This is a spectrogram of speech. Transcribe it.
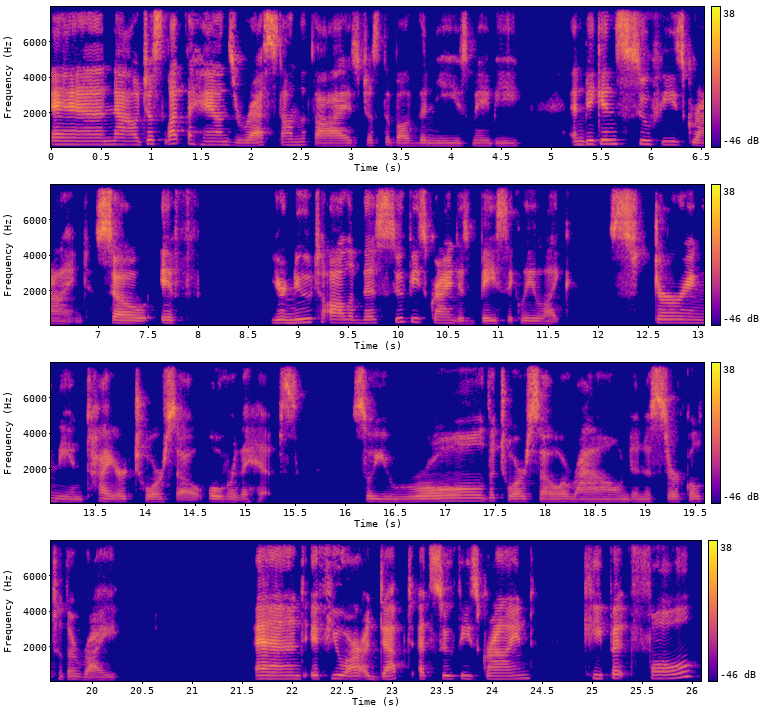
And now just let the hands rest on the thighs, just above the knees, maybe, and begin Sufi's grind. So if you're new to all of this, Sufi's grind is basically like stirring the entire torso over the hips. So you roll the torso around in a circle to the right and if you are adept at Sufi's grind, keep it full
